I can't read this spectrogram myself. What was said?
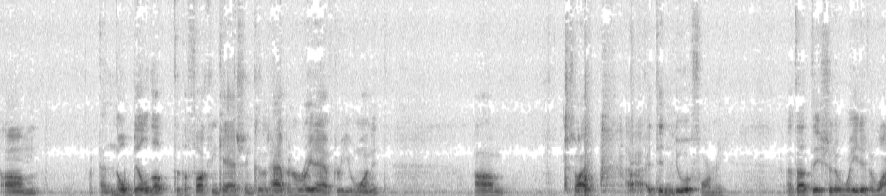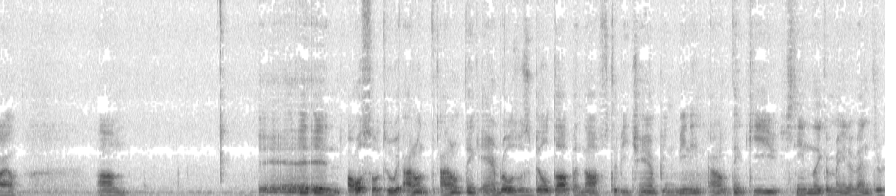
um, no build up to the fucking cash in because it happened right after he won it. Um, so I, I it didn't do it for me. I thought they should have waited a while. Um, and also too, I don't I don't think Ambrose was built up enough to be champion. Meaning, I don't think he seemed like a main eventer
